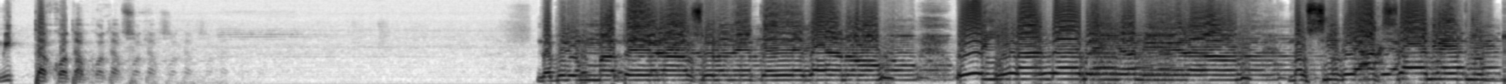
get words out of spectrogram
মিথ্যা কথা কথা নবীর উম্মতেরা শুনে কে জানো? ওই ইমানদার বেঈমানেরা মসজিদে আকসা নিয়ে যুদ্ধ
